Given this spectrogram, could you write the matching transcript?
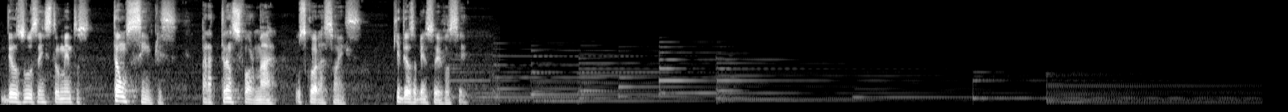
Deus usa instrumentos tão simples para transformar os corações. Que Deus abençoe você.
